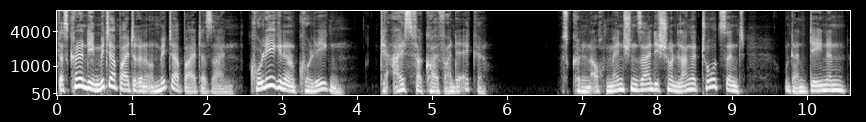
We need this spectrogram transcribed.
Das können die Mitarbeiterinnen und Mitarbeiter sein, Kolleginnen und Kollegen, der Eisverkäufer an der Ecke, es können auch Menschen sein, die schon lange tot sind und an denen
